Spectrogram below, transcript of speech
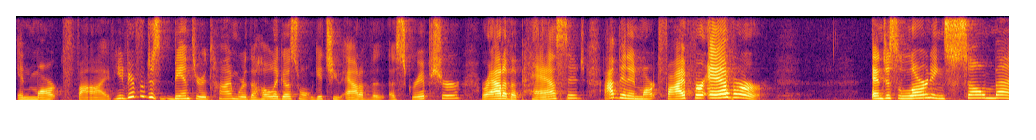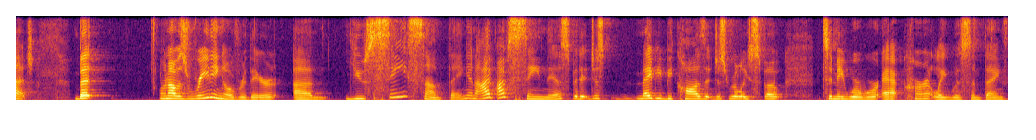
in Mark 5. You've ever just been through a time where the Holy Ghost won't get you out of a, a scripture or out of a passage? I've been in Mark 5 forever and just learning so much. But when I was reading over there, um, you see something, and I've, I've seen this, but it just maybe because it just really spoke to me where we're at currently with some things.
